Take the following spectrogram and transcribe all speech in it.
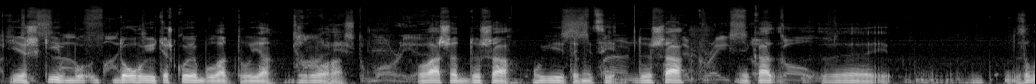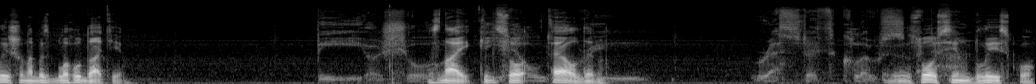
Hard тяжкий, didst бу- thou fight, довгою і тяжкою була твоя дорога. Ваша душа у вітениці. Душа, яка е, залишена без благодаті. Знай, кільцо Елден зовсім близько.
